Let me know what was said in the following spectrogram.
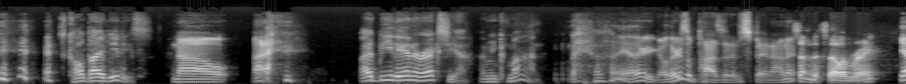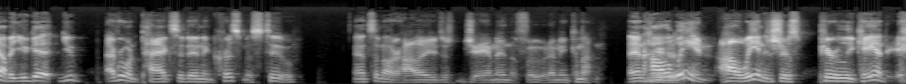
it's called diabetes. Now, I I beat anorexia. I mean, come on. yeah, there you go. There's a positive spin on it. Something to celebrate. Yeah, but you get you everyone packs it in in Christmas too. That's another holiday. You just jam in the food. I mean, come on. And You're Halloween. Just, Halloween is just purely candy.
